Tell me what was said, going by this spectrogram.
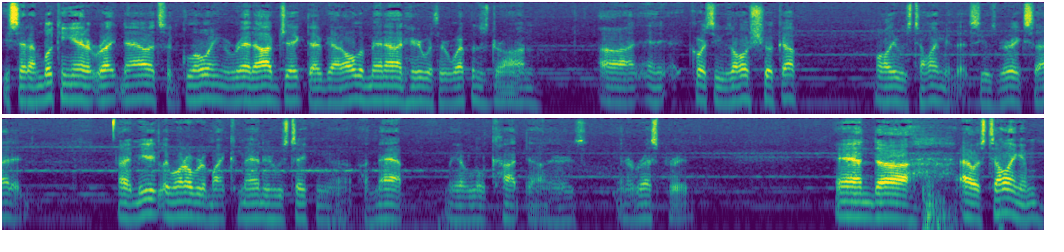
He said, "I'm looking at it right now. It's a glowing red object. I've got all the men out here with their weapons drawn." Uh, and of course, he was all shook up while he was telling me this. He was very excited. I immediately went over to my commander who was taking a, a nap. We have a little cot down there He's in a rest period. And uh, I was telling him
